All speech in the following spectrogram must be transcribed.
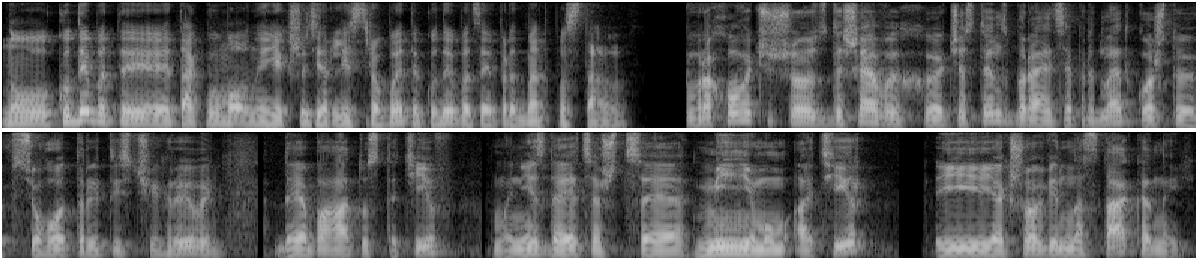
Ну, куди би ти так в умовний, якщо тірліст робити, куди би цей предмет поставив? Враховуючи, що з дешевих е, частин збирається предмет, коштує всього 3 тисячі гривень, де багато статів. Мені здається, що це мінімум А-тір. І якщо він настаканий,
